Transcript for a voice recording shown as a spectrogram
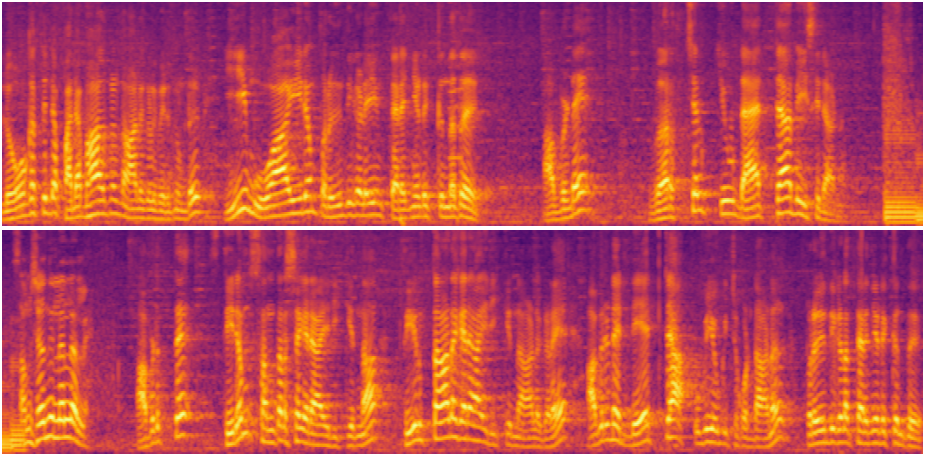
ലോകത്തിന്റെ പല ഭാഗങ്ങളിൽ നിന്ന് ആളുകൾ വരുന്നുണ്ട്. ഈ മൂവായിരം പ്രതിനിധികളെയും തിരഞ്ഞെടുക്കുന്നത് അവിടെ വെർച്വൽ ക്യൂ ഡാറ്റാബേസിലാണ്. സംശയമൊന്നുമില്ലല്ലോ അല്ലേ? അവിടുത്തെ സ്ഥിരം സന്ദർശകരായിരിക്കുന്ന തീർത്ഥാടകരായിരിക്കുന്ന ആളുകളെ അവരുടെ ഡേറ്റ ഉപയോഗിച്ചുകൊണ്ടാണ് പ്രതിനിധികളെ തിരഞ്ഞെടുക്കുന്നത്.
